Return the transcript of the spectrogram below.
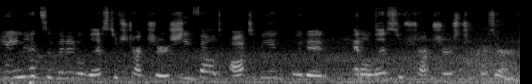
Payne had submitted a list of structures she felt ought to be included in a list of structures to preserve,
